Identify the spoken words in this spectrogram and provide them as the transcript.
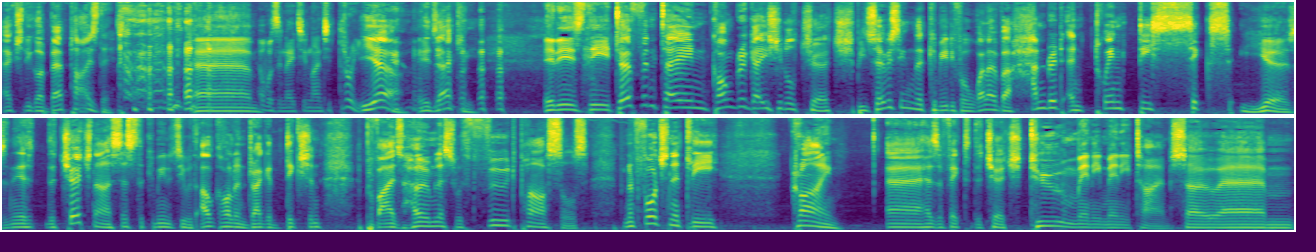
actually got baptized there. um, That was in 1893. Yeah, exactly. It is the Turffontein Congregational Church, been servicing the community for well over 126 years. And the, the church now assists the community with alcohol and drug addiction, it provides homeless with food parcels. But unfortunately, crime uh, has affected the church too many, many times. So, um,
